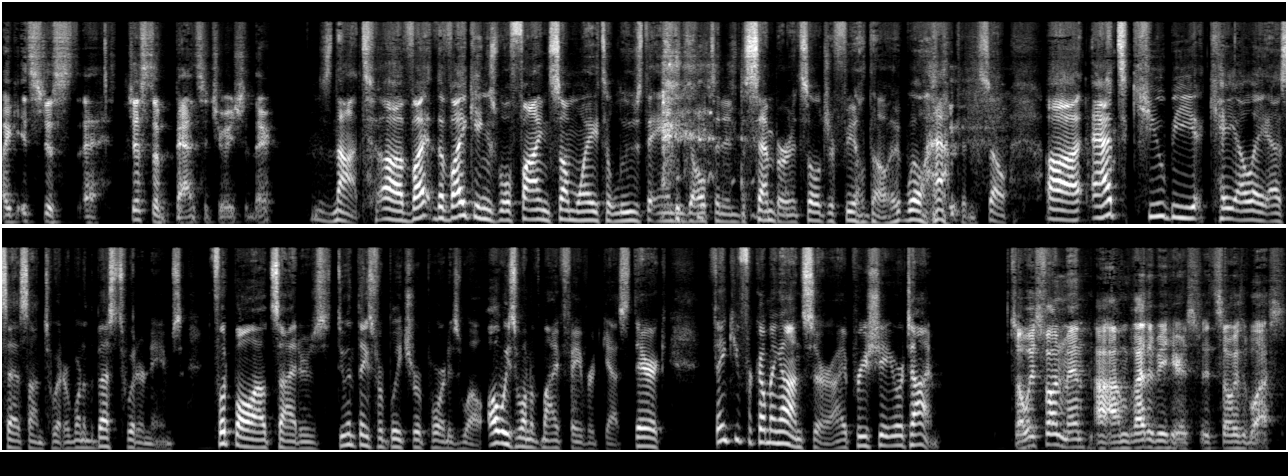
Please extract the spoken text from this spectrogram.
Like it's just uh, just a bad situation there. It's not. Uh, Vi- the Vikings will find some way to lose to Andy Dalton in December at Soldier Field, though. It will happen. So, uh, at QBKLASS on Twitter, one of the best Twitter names, Football Outsiders, doing things for Bleacher Report as well. Always one of my favorite guests. Derrik, thank you for coming on, sir. I appreciate your time. It's always fun, man. I- am glad to be here. It's, it's always a blast.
